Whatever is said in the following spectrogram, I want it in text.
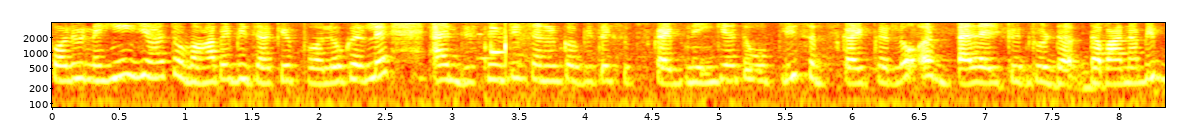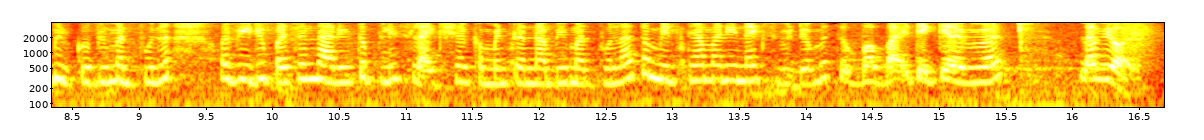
फॉलो नहीं किया तो वहाँ पे भी जाके फॉलो कर ले। एंड जिसने भी चैनल को अभी तक सब्सक्राइब नहीं किया तो वो प्लीज़ सब्सक्राइब कर लो और बेल आइकन को दबाना भी बिल्कुल भी मत भूलना। और वीडियो पसंद आ रही हो तो प्लीज़ लाइक शेयर कमेंट करना भी मत भूलना। तो मिलते हैं हमारी नेक्स्ट वीडियो में। सुबह bye take care everyone love you all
